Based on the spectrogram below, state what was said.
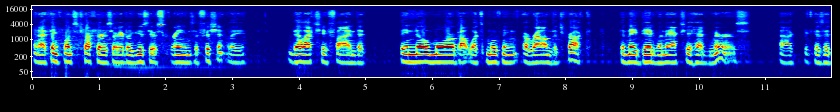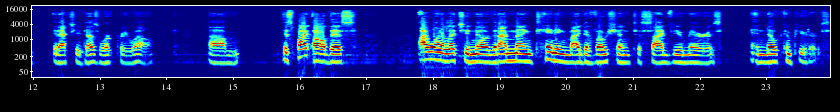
And I think once truckers are able to use their screens efficiently, they'll actually find that they know more about what's moving around the truck than they did when they actually had mirrors, uh, because it, it actually does work pretty well. Um, despite all this, I want to let you know that I'm maintaining my devotion to side view mirrors and no computers.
